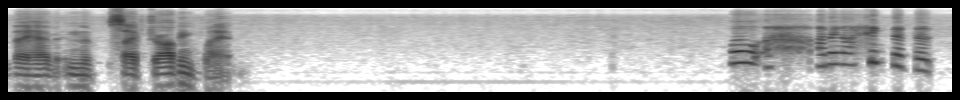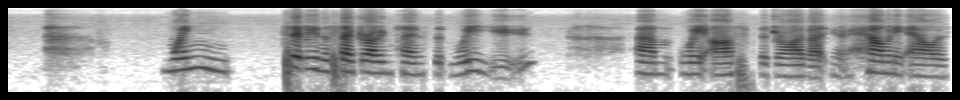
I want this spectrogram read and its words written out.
they have in the safe driving plan? Well, I mean, I think that the when certainly in the safe driving plans that we use, um, we ask the driver, you know, how many hours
